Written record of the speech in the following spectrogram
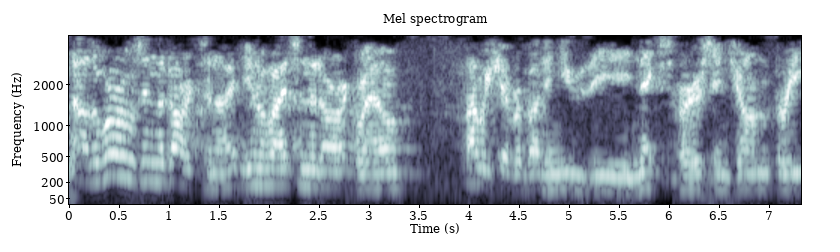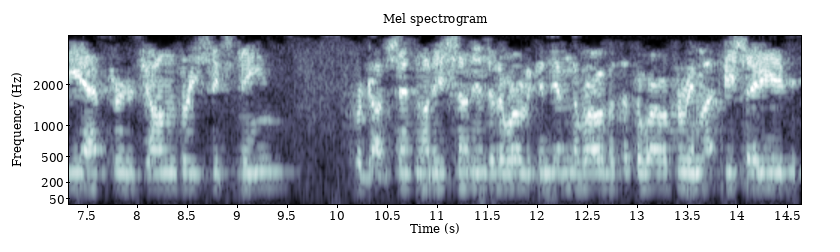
Now the world's in the dark tonight. You know why it's in the dark? Well, I wish everybody knew the next verse in John 3 after John 3.16. For God sent not his Son into the world to condemn the world, but that the world through him might be saved.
